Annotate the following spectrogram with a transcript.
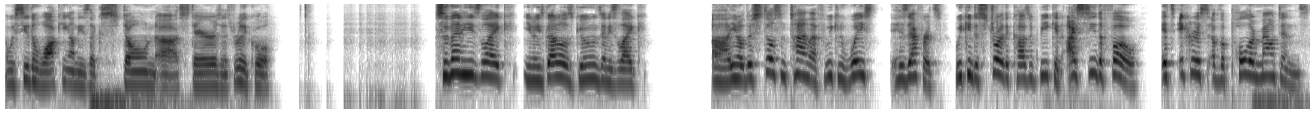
and we see them walking on these like stone uh, stairs and it's really cool. So then he's like, you know, he's got all those goons and he's like, uh, you know, there's still some time left. We can waste his efforts. We can destroy the cosmic beacon. I see the foe. It's Ikaris of the polar mountains.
